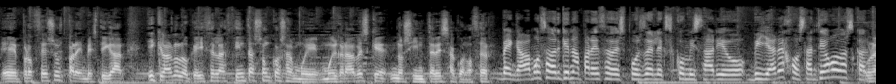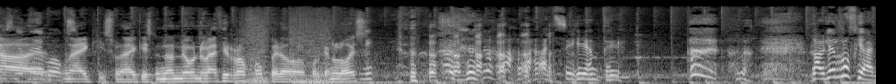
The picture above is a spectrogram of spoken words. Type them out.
eh, procesos para investigar. Y claro, lo que dicen las cintas son cosas muy, muy graves que nos interesa conocer. Venga, vamos a ver quién aparece después del excomisario Villarejo. Santiago Abascal, presidente de Una, Vox. una X, una X. No, no, no voy a decir rojo, pero porque no lo es. Ni- Al siguiente. Gabriel Rufián.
